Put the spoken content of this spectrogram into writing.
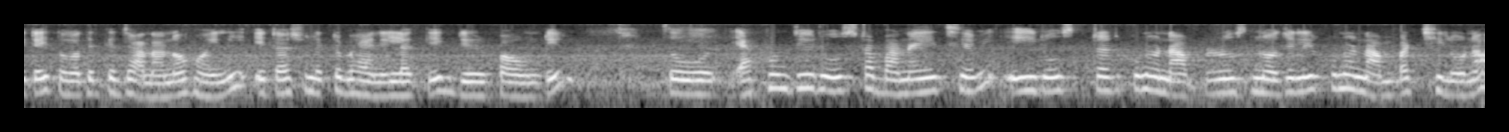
এটাই তোমাদেরকে জানানো হয়নি। এটা আসলে একটা ভ্যানিলা কেক দেড় পাউন্ডের তো এখন যে রোজটা বানিয়েছি আমি, এই রোজটার কোনো নাম, রোজ নজলের কোনো নাম্বার ছিল না।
